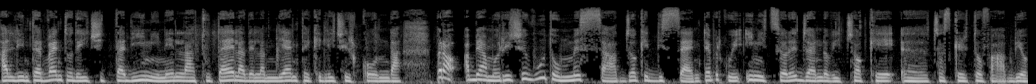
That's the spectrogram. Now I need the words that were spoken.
all'intervento dei cittadini nella tutela dell'ambiente che li circonda, però abbiamo ricevuto un messaggio che dissente, per cui inizio leggendovi ciò che eh, ci ha scritto Fabio.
